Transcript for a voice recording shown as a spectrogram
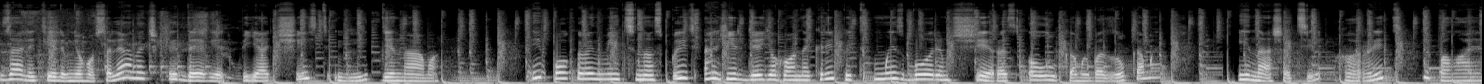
Залетіли в нього соляночки 9, 5, 6 від Динамо. І поки він міцно спить, а гільдія його не кріпить, ми зборемо ще раз луками-базуками, і наша ціль горить і палає.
